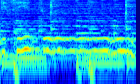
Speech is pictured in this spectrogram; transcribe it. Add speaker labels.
Speaker 1: di situ.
